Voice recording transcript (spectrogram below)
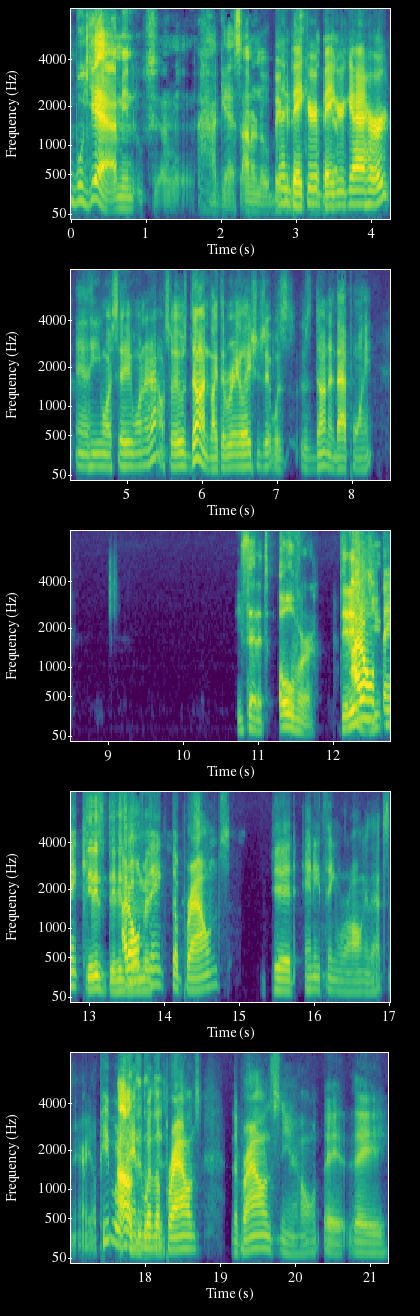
Well, yeah, I mean, I mean, I guess I don't know. Baker then Baker Baker got hurt and he wants to say he wanted out, so it was done. Like the relationship was was done at that point. He said it's over. Did I don't you- think did his did his I don't moment? think the Browns did anything wrong in that scenario. People were saying well the did. Browns the Browns you know they they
